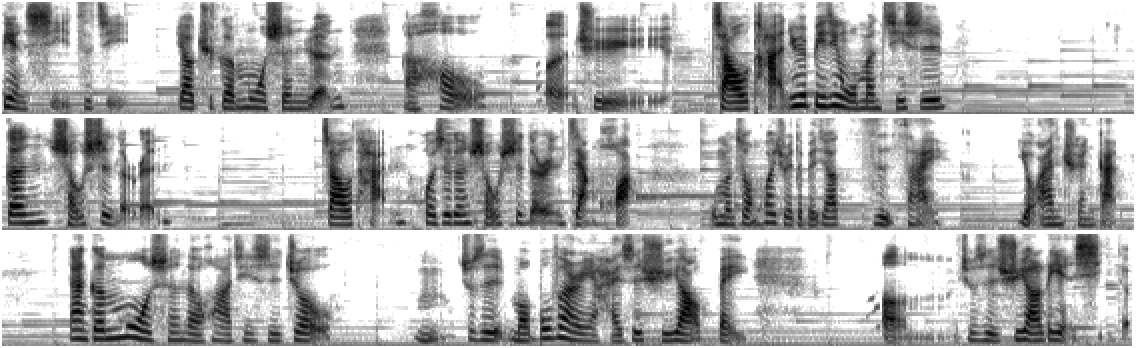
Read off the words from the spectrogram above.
练习自己。要去跟陌生人，然后呃去交谈，因为毕竟我们其实跟熟识的人交谈，或是跟熟识的人讲话，我们总会觉得比较自在、有安全感。但跟陌生的话，其实就嗯，就是某部分人也还是需要被嗯，就是需要练习的。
